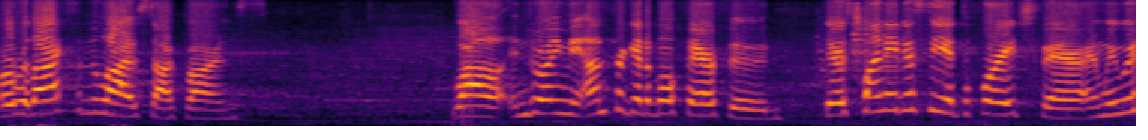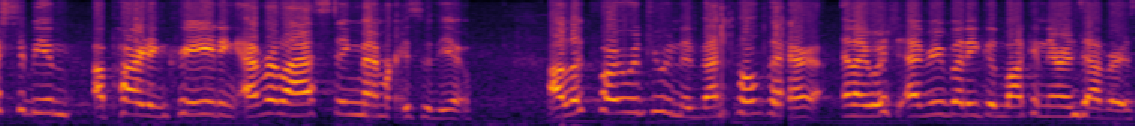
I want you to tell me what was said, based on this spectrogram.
or relax in the livestock barns while enjoying the unforgettable fair food. There's plenty to see at the 4-H Fair, and we wish to be a part in creating everlasting memories with you. I look forward to an eventful fair, and I wish everybody good luck in their endeavors.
